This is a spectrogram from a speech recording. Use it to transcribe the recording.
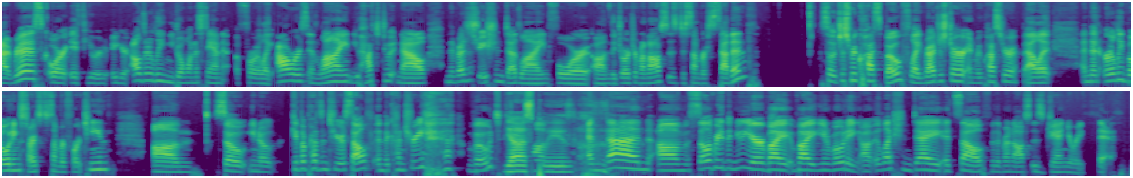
at risk or if you're you're elderly and you don't want to stand for like hours in line you have to do it now. And the registration deadline for um, the georgia runoffs is december 7th so just request both like register and request your ballot and then early voting starts december 14th um, so you know give a present to yourself and the country vote. Yes, Um, please. and then um, celebrate the new year by by you know voting. Um, election day itself for the runoffs is January fifth,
